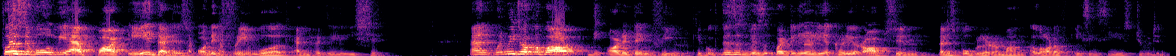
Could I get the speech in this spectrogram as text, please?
First of all, we have part A, that is audit framework and regulation. And when we talk about the auditing field, okay, folks, this is particularly a career option that is popular among a lot of ACCA students,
